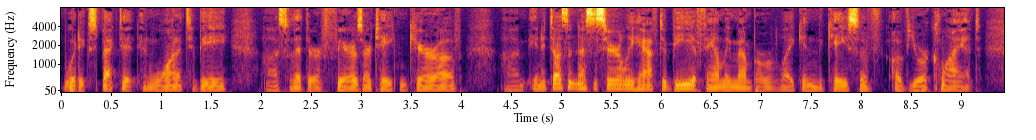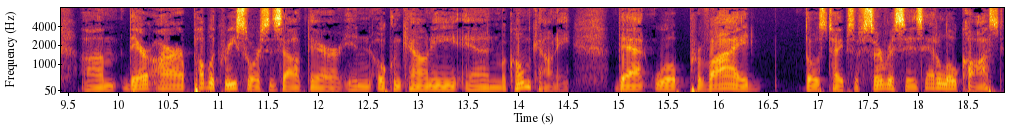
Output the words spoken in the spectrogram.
would expect it and want it to be, uh, so that their affairs are taken care of. Um, and it doesn't necessarily have to be a family member, like in the case of, of your client. Um, there are public resources out there in Oakland County and Macomb County that will provide those types of services at a low cost,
